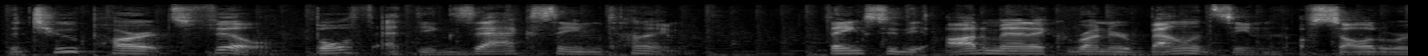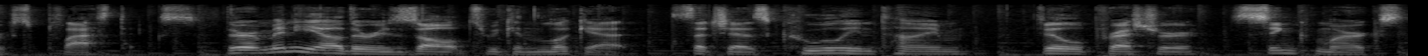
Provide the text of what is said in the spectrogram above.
the two parts fill both at the exact same time, thanks to the automatic runner balancing of SOLIDWORKS plastics. There are many other results we can look at, such as cooling time, fill pressure, sink marks,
